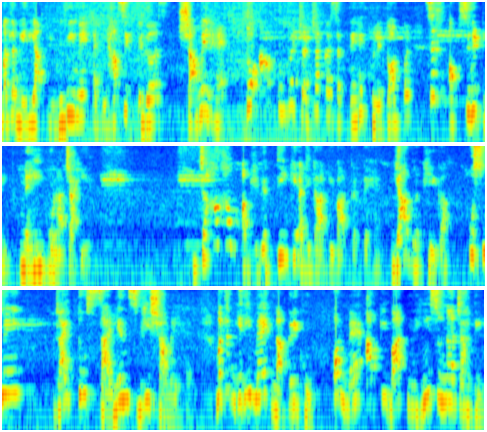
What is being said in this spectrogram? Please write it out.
मतलब यदि आपकी मूवी में ऐतिहासिक फिगर्स शामिल हैं तो आप उन पर चर्चा कर सकते हैं खुले तौर पर सिर्फ़ ऑप्शनिटी नहीं होना चाहिए जहाँ हम अभिव्यक्ति के अधिकार की बात करते हैं, याद रखिएगा, उसमें राइट टू साइलेंस भी शामिल है। मतलब यदि मैं एक नागरिक हूँ और मैं आपकी बात नहीं सुनना चाहती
